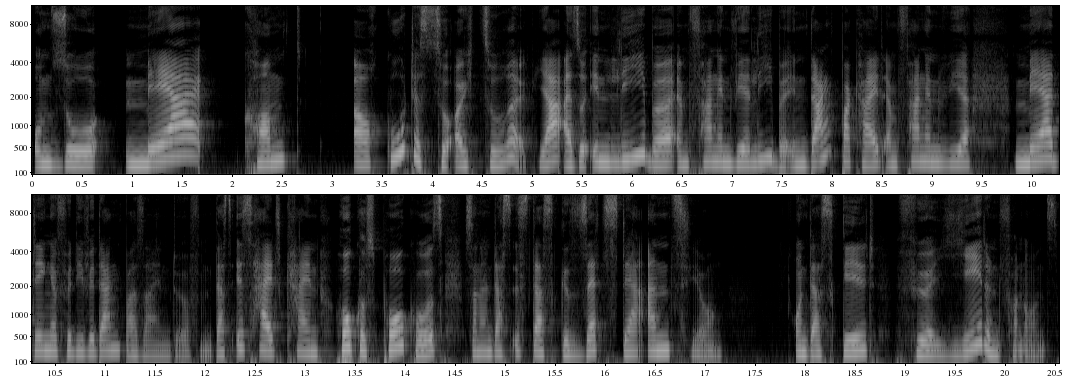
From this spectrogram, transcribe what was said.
umso mehr kommt auch Gutes zu euch zurück. Ja, also in Liebe empfangen wir Liebe, in Dankbarkeit empfangen wir mehr Dinge, für die wir dankbar sein dürfen. Das ist halt kein Hokuspokus, sondern das ist das Gesetz der Anziehung. Und das gilt für jeden von uns.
